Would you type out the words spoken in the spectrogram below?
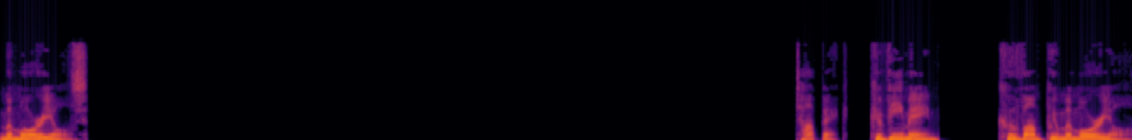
Memorials. Kavimane Kuvempu Memorial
